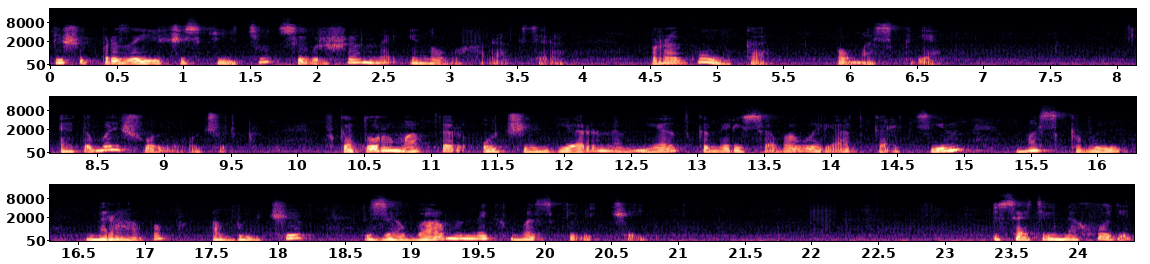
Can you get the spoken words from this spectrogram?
пишет прозаический этюд совершенно иного характера – прогулка по Москве. Это большой очерк, в котором автор очень верно, метко нарисовал ряд картин Москвы, нравов, обычаев, забавных москвичей. Писатель находит,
